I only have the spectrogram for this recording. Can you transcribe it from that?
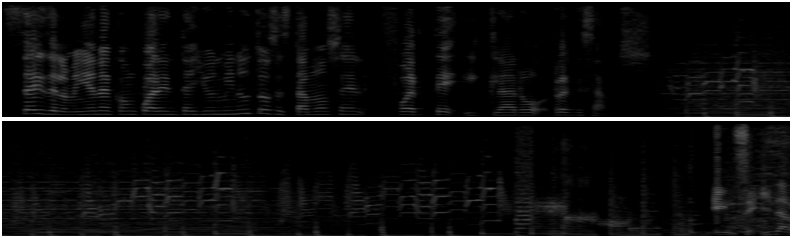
6 de la mañana con 41 minutos, estamos en Fuerte y Claro, regresamos. Enseguida.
